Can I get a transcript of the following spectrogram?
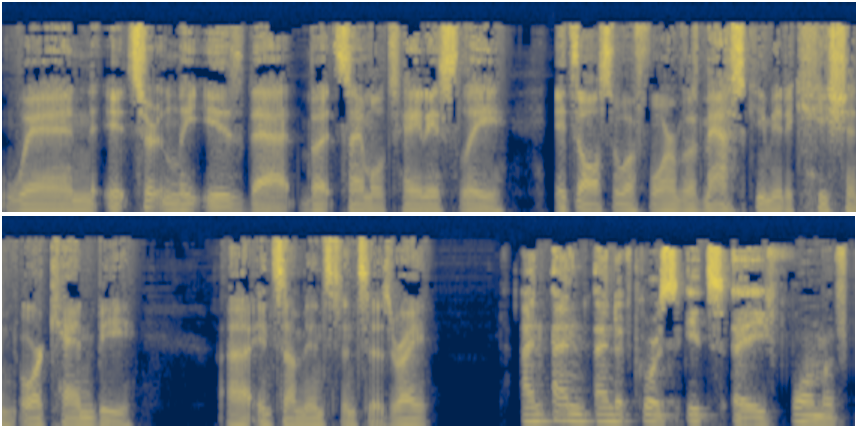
when it certainly is that, but simultaneously it's also a form of mass communication or can be uh, in some instances, right? And, and, and of course, it's a form of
